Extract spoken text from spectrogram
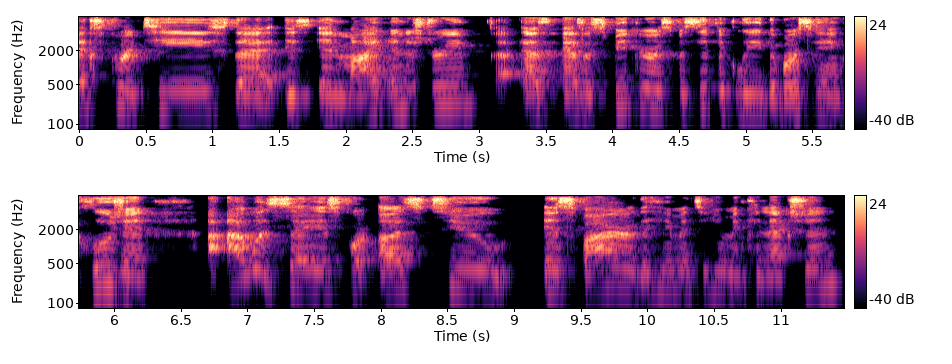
expertise that is in my industry uh, as as a speaker specifically diversity and inclusion i would say is for us to inspire the human to human connection.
